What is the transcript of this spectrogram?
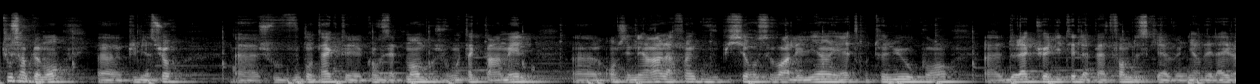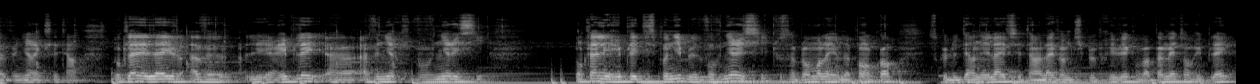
Tout simplement. puis bien sûr, je vous contacte et quand vous êtes membre, je vous contacte par mail. Euh, en général afin que vous puissiez recevoir les liens et être tenu au courant euh, de l'actualité de la plateforme, de ce qui est à venir, des lives à venir, etc. Donc là, les lives, les replays euh, à venir vont venir ici. Donc là, les replays disponibles vont venir ici, tout simplement. Là, il n'y en a pas encore, parce que le dernier live, c'était un live un petit peu privé qu'on va pas mettre en replay.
